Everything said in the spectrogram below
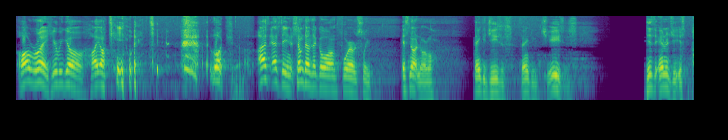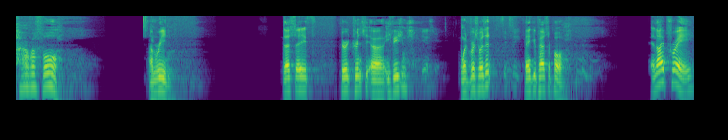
All right, here we go. High octane Look, I was saying sometimes I go on four hours sleep. It's not normal. Thank you, Jesus. Thank you, Jesus. His energy is powerful. I'm reading. Did I say Third Corinthians, uh, Ephesians? Yes, sir. What verse was it? 16. Thank you, Pastor Paul. And I pray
